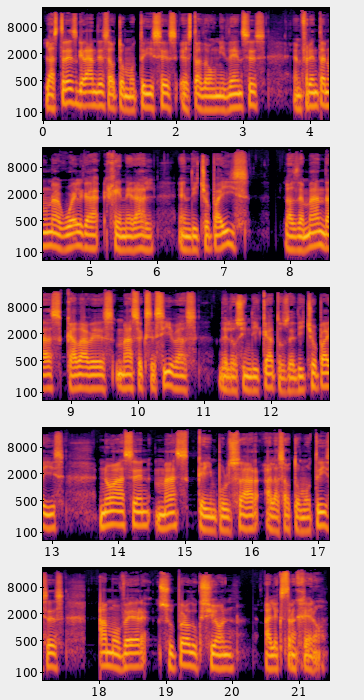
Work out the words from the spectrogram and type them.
Las tres grandes automotrices estadounidenses enfrentan una huelga general en dicho país las demandas cada vez más excesivas de los sindicatos de dicho país no hacen más que impulsar a las automotrices a mover su producción al extranjero.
